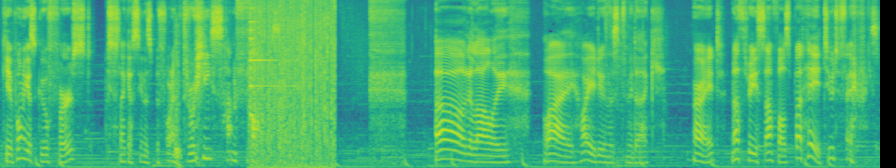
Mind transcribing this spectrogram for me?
Okay, opponent gets to go first. It's like I've seen this before in three Sunfalls. Oh, Delali. Why? Why are you doing this to me, Dak? Alright, not three Sunfalls, but hey, two Teferis.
